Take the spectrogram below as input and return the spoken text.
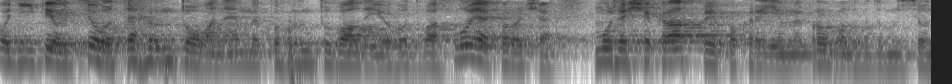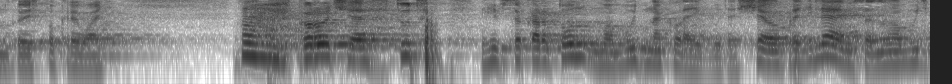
одійти від цього, це ґрунтоване. Ми погрунтували його два слоя. Коротше, може ще краскою покриємо. Ми пробували водомульсіонкою покривати. Коротше, тут гіпсокартон, мабуть, на клей буде. Ще определяємося, але, мабуть,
